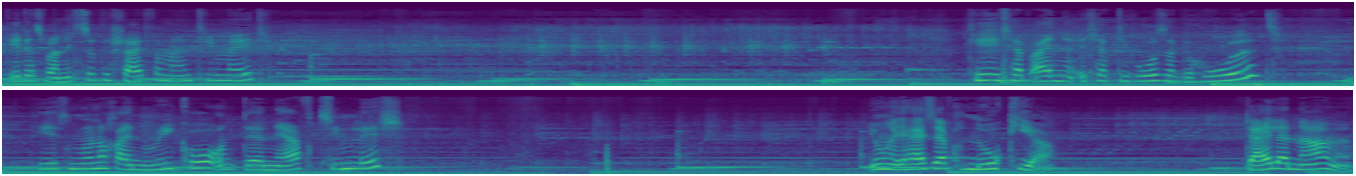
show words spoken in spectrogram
Okay, das war nicht so gescheit von meinem Teammate. Okay, ich habe eine, ich habe die Rosa geholt. Hier ist nur noch ein Rico und der nervt ziemlich. Junge, der heißt einfach Nokia. Geiler Name.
